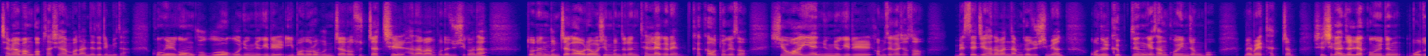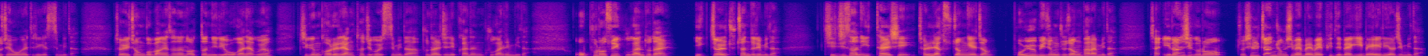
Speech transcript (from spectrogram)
참여 방법 다시 한번 안내드립니다. 010-9959-6611 이번호로 문자로 숫자 7 하나만 보내주시거나 또는 문자가 어려우신 분들은 텔레그램, 카카오톡에서 COIN661 검색하셔서 메시지 하나만 남겨주시면 오늘 급등 예상 코인 정보, 매매 타점, 실시간 전략 공유 등 모두 제공 해 드리겠습니다. 저희 정보방에서는 어떤 일이 오가냐고요? 지금 거래량 터지고 있습니다. 분할 진입 가능 구간입니다. 5% 수익 구간 도달, 익절 추천드립니다. 지지선 이탈 시 전략 수정 예정, 보유 비중 조정 바랍니다. 자, 이런 식으로 좀 실전 중심의 매매 피드백이 매일 이어집니다.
